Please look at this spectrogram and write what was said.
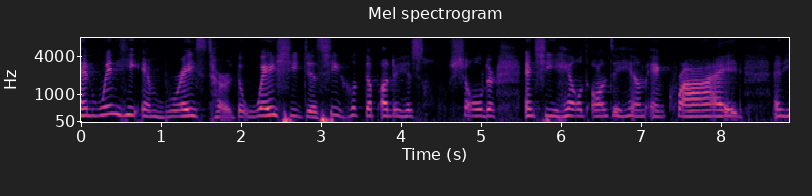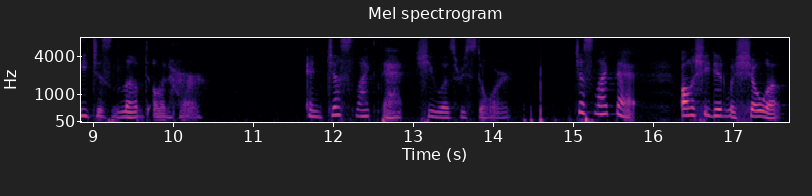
And when he embraced her, the way she just, she hooked up under his shoulder and she held onto him and cried, and he just loved on her. And just like that, she was restored. Just like that. All she did was show up.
